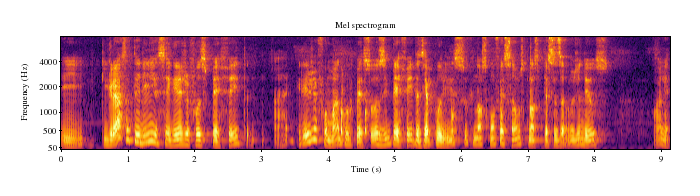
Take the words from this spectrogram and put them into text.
E que graça teria se a igreja fosse perfeita? A igreja é formada por pessoas imperfeitas e é por isso que nós confessamos que nós precisamos de Deus. Olha,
